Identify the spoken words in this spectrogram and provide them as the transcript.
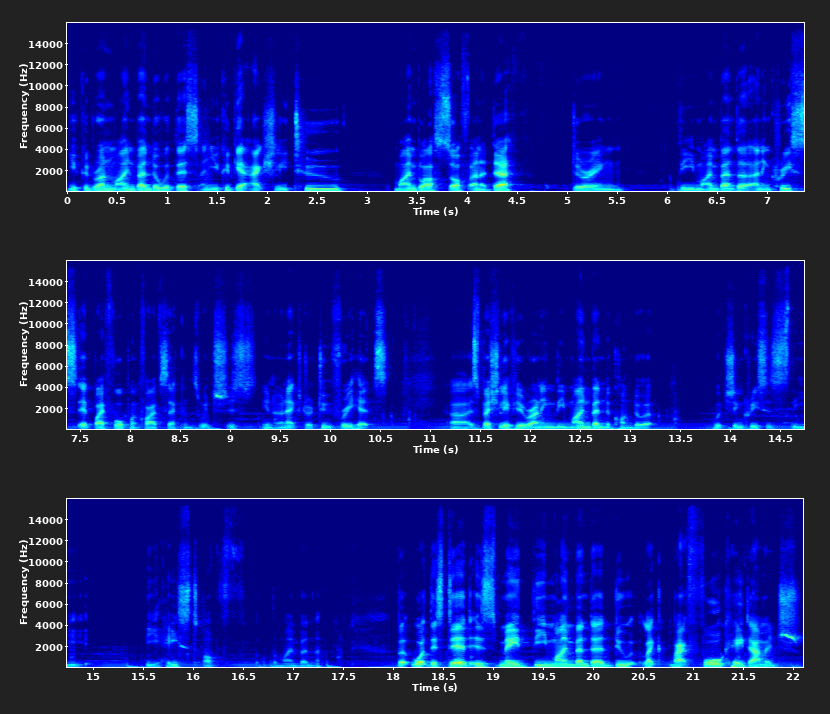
You could run Mindbender with this, and you could get actually two Mind Blasts off and a death during the Mindbender, and increase it by 4.5 seconds, which is you know an extra two free hits. Uh, especially if you're running the Mindbender conduit, which increases the the haste of, of the Mindbender. But what this did is made the Mindbender do like about 4k damage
